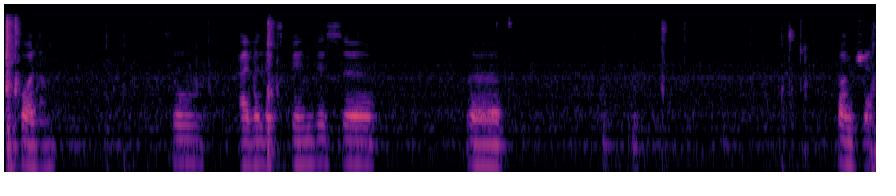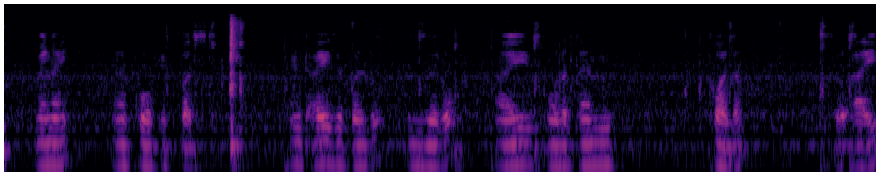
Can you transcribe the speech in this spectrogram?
Column so I will explain this uh, uh, function when I uh, code it first. And i is equal to 0 i is smaller than column. So i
